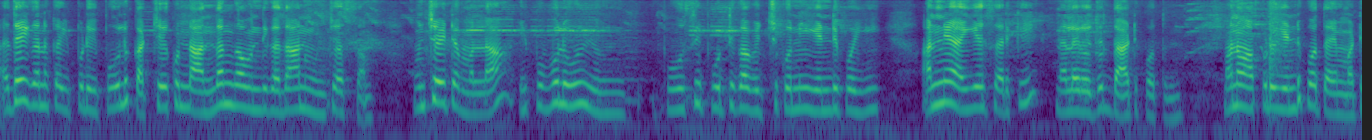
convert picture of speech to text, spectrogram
అదే గనక ఇప్పుడు ఈ పూలు కట్ చేయకుండా అందంగా ఉంది కదా అని ఉంచేస్తాం. ఉంచేయటం వల్ల ఈ పువ్వులు పూసి పూర్తిగా విచ్చుకొని ఎండిపోయి అన్నీ అయ్యేసరికి నెల రోజులు దాటిపోతుంది. మనం అప్పుడు ఎండిపోతాయి అన్నమాట.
